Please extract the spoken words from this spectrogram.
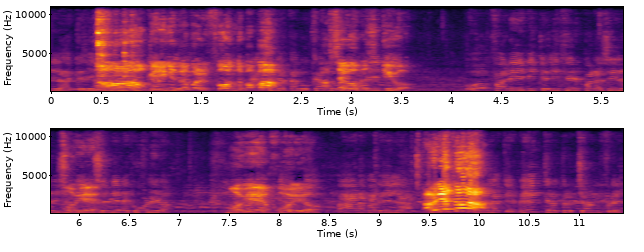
No, querían que entrar por el fondo, papá. Hacer algo positivo. O Farini que elige para hizo Muy bien, bien. se viene Julio. Muy bien, Julio. Para Varela. ¡Abría toda! Que mete otro chanfle.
